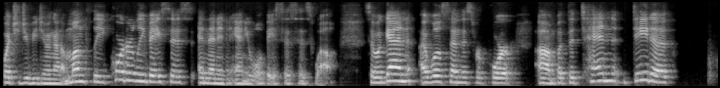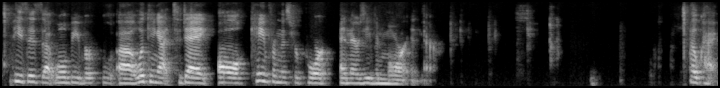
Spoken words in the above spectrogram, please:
What should you be doing on a monthly, quarterly basis, and then an annual basis as well? So, again, I will send this report, um, but the 10 data pieces that we'll be uh, looking at today all came from this report, and there's even more in there. Okay,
